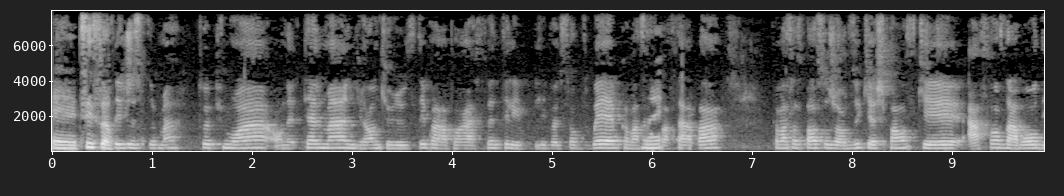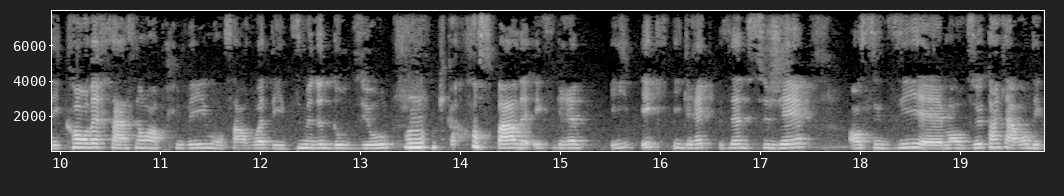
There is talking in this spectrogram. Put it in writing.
Euh, c'est ça. C'est justement toi puis moi, on a tellement une grande curiosité par rapport à ça, l'évolution du web, comment ça se passait avant, comment ça se passe aujourd'hui, que je pense que à force d'avoir des conversations en privé où on s'envoie des 10 minutes d'audio, mm. puis quand on se parle de X, Y, X, Y, Z sujet, on s'est dit, euh, mon Dieu, tant qu'à avoir des,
